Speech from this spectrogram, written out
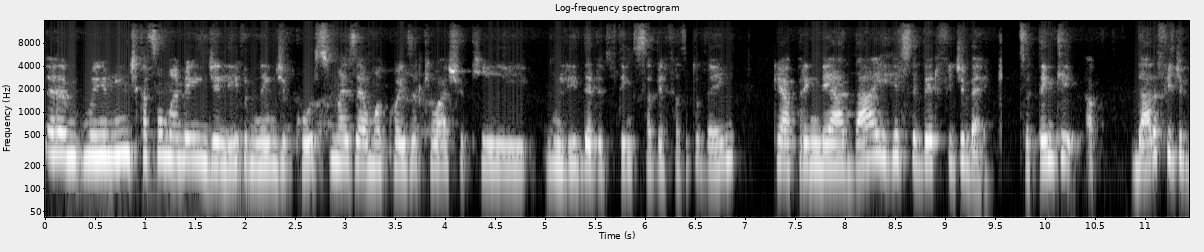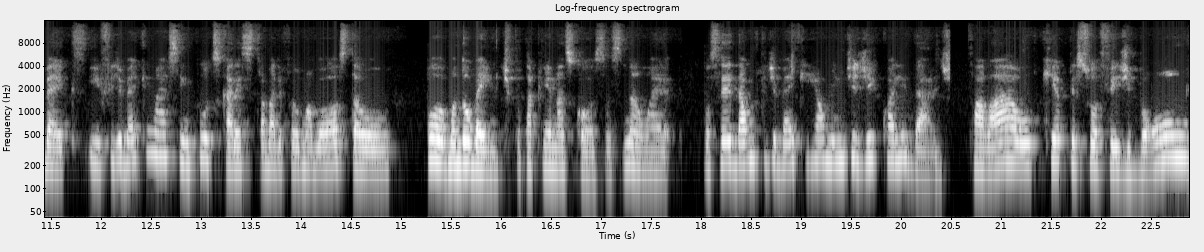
É, minha indicação não é bem de livro nem de curso, mas é uma coisa que eu acho que um líder tem que saber fazer muito bem, que é aprender a dar e receber feedback. Você tem que dar feedbacks, e feedback não é assim, putz, cara, esse trabalho foi uma bosta, ou, pô, mandou bem, tipo, tapinha nas costas. Não, é você dar um feedback realmente de qualidade. Falar o que a pessoa fez de bom,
